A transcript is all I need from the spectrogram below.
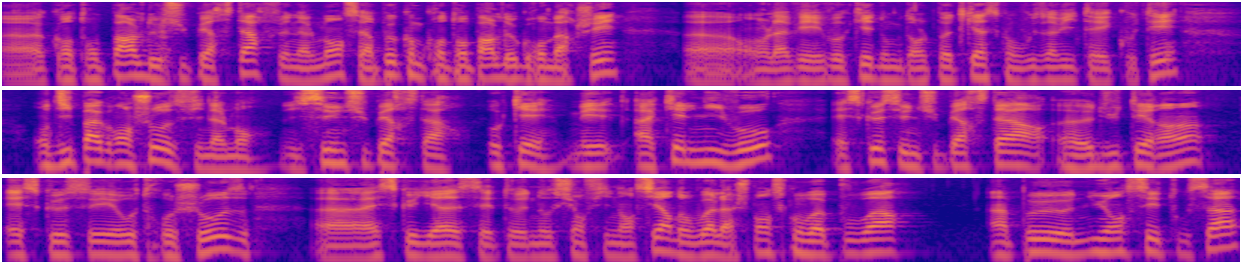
Euh, quand on parle de superstar, finalement, c'est un peu comme quand on parle de gros marché. Euh, on l'avait évoqué donc dans le podcast qu'on vous invite à écouter. On dit pas grand chose finalement. C'est une superstar, ok, mais à quel niveau? Est-ce que c'est une superstar euh, du terrain? Est-ce que c'est autre chose? Est-ce qu'il y a cette notion financière? Donc voilà, je pense qu'on va pouvoir un peu nuancer tout ça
